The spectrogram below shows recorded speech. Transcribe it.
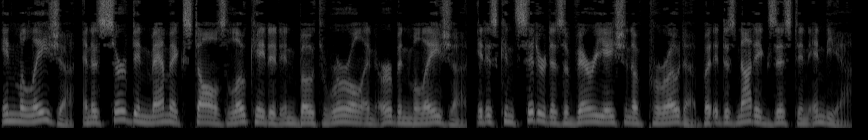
in Malaysia, and is served in mamak stalls located in both rural and urban Malaysia, it is considered as a variation of parota but it does not exist in India.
